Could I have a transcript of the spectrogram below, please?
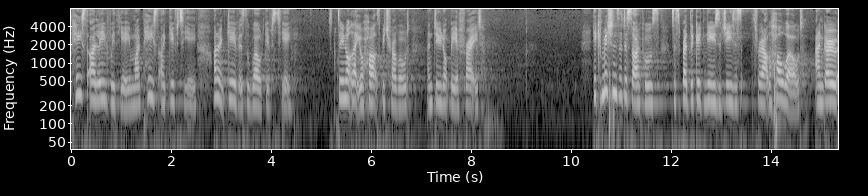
Peace I leave with you, my peace I give to you. I don't give as the world gives to you. Do not let your hearts be troubled, and do not be afraid. He commissions the disciples to spread the good news of Jesus throughout the whole world and go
